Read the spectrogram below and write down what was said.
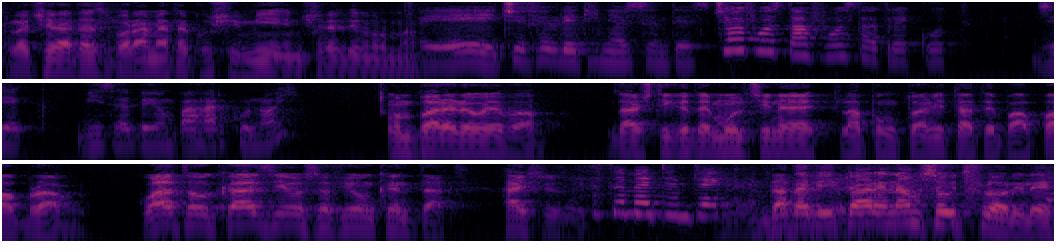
plăcerea de a zbura mi-a trecut și mie în cele din urmă. Ei, ce fel de tineri sunteți? Ce a fost, a fost, a trecut Jack, vii să bei un pahar cu noi? Îmi pare rău, Eva, dar știi cât de mult ține la punctualitate papa Brown. Cu altă ocazie o să fiu încântat. Hai, Susan. Să mergem, Jack. Data viitoare n-am să uit florile.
